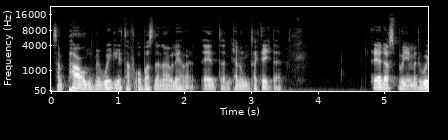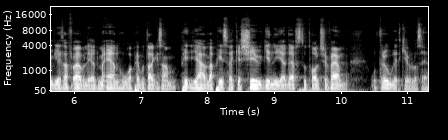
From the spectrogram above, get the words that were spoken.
Sen pound med Wigglytuff och hoppas den överlever. Det är inte en kanontaktik det. Tre devs på gymmet. Wigglytuff överlevde med en HP mot Alakazam. P jävla pissvecka. 20 nya devs, totalt 25. Otroligt kul att se.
